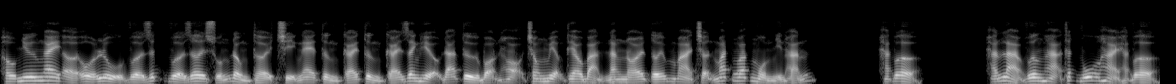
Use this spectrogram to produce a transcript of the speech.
Hầu như ngay ở ổ lũ vừa dứt vừa rơi xuống đồng thời chỉ nghe từng cái từng cái danh hiệu đã từ bọn họ trong miệng theo bản năng nói tới mà trợn mắt ngoác mồm nhìn hắn. Hạt vờ. Hắn là vương hạ thất vũ hải hạt vờ.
